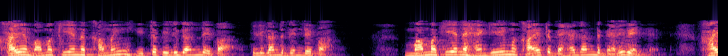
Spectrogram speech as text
කය මම කියන කමෙන් හිත පිළිගන්න එපා. පිළිගන්න දෙන්න එපා. මම කියන හැඟීම කයට බැහැගන්න බැරි වෙන්න. කය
